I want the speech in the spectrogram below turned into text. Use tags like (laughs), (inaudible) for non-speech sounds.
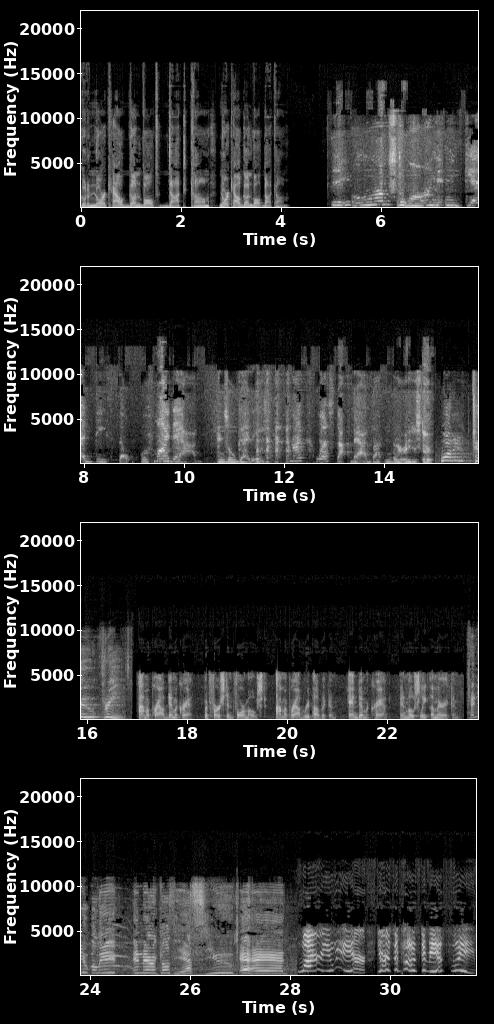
Go to norcalgunvault.com. Norcalgunvault.com. The Armstrong and Getty show with my dad and Joe Getty. (laughs) and I press that bad button. Are we ready to start? One, two, three. I'm a proud Democrat, but first and foremost, I'm a proud Republican and Democrat and mostly American. Can you believe in miracles? Yes, you can. Why are you here? You're supposed to be asleep.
